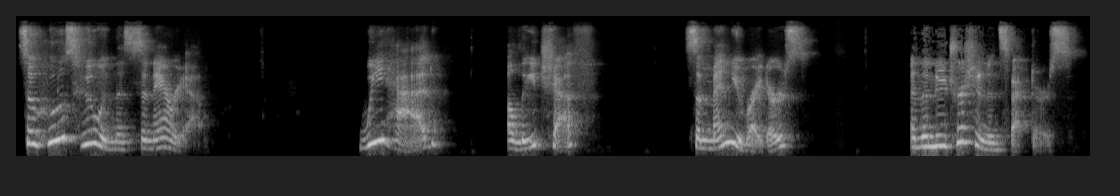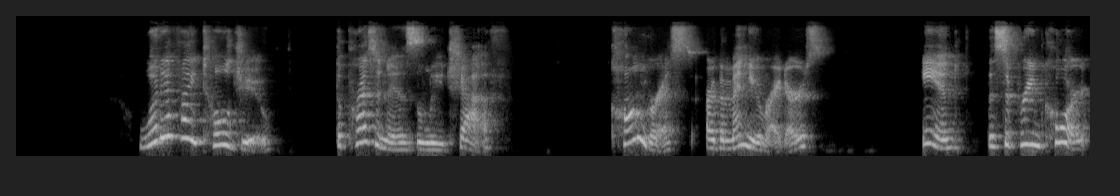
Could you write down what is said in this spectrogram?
So, who's who in this scenario? We had a lead chef, some menu writers, and the nutrition inspectors. What if I told you the president is the lead chef, Congress are the menu writers, and the Supreme Court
